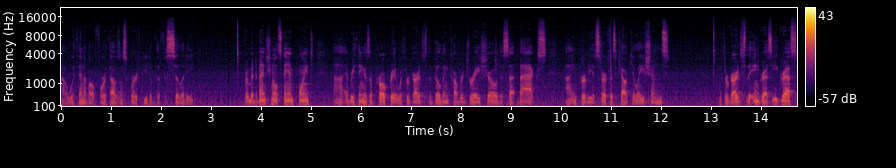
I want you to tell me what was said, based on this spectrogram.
uh, within about 4,000 square feet of the facility. From a dimensional standpoint, uh, everything is appropriate with regards to the building coverage ratio, the setbacks, uh, impervious surface calculations. With regards to the ingress egress,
